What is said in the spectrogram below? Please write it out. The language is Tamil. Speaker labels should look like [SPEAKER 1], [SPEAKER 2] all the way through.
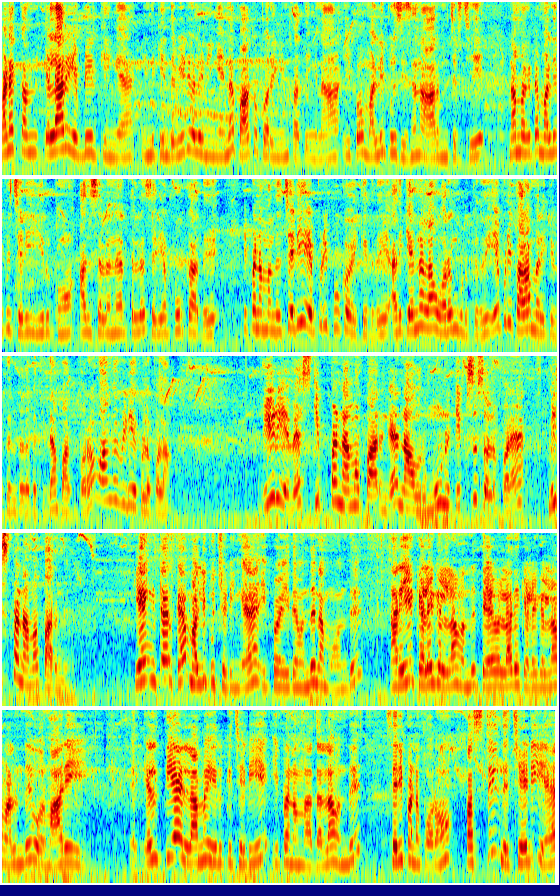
[SPEAKER 1] வணக்கம். எல்லாரும் எப்படி இருக்கீங்க? இன்றைக்கி இந்த வீடியோவில் நீங்கள் என்ன பார்க்க போகிறீங்கன்னு பார்த்தீங்கன்னா இப்போ மல்லிகைப்பூ சீசன் ஆரம்பிச்சிருச்சு. நம்மக்கிட்ட மல்லிகைப்பூ செடி இருக்கும். அது சில நேரத்தில் சரியாக பூக்காது. இப்போ நம்ம அந்த செடியை எப்படி பூக்க வைக்கிறது? அதுக்கு என்னெல்லாம் உரம் கொடுக்குறது எப்படி பராமரிக்கிறதுன்றதை பற்றி தான் பார்க்க போகிறோம் வாங்க வீடியோக்குள்ளே போகலாம் வீடியோவை ஸ்கிப் பண்ணாமல் பாருங்கள் நான் ஒரு மூணு டிப்ஸு சொல்ல போகிறேன் மிஸ் பண்ணாமல் பாருங்கள் என்கிட்ட இருக்க மல்லிகைப்பூ செடிங்க. இப்போ இதை வந்து நம்ம வந்து நிறைய கிளைகள்லாம் வந்து தேவையில்லாத கிளைகள்லாம் வளர்ந்து ஒரு மாதிரி ஹெல்த்தியாக இல்லாமல் இருக்குது செடி. இப்போ நம்ம அதெல்லாம் வந்து சரி பண்ண போகிறோம் ஃபஸ்ட்டு இந்த செடியை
